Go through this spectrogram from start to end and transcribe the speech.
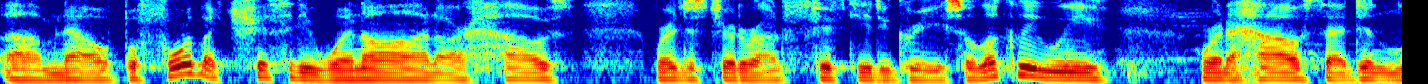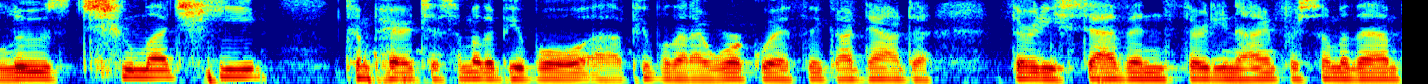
Um, now, before electricity went on, our house registered around 50 degrees. So, luckily, we were in a house that didn't lose too much heat compared to some other people uh, people that I work with. It got down to 37, 39 for some of them.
